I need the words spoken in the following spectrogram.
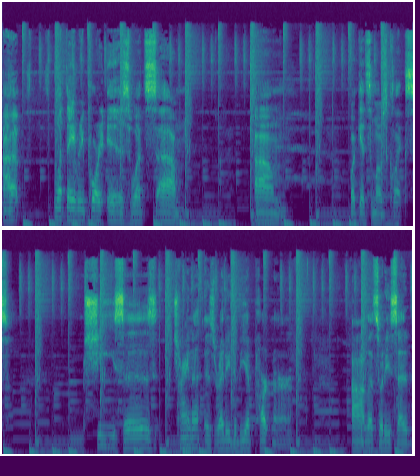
Uh, what they report is what's um, um, what gets the most clicks. Xi says China is ready to be a partner. Uh, that's what he said.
